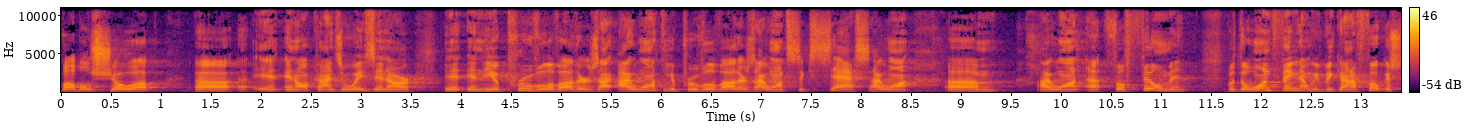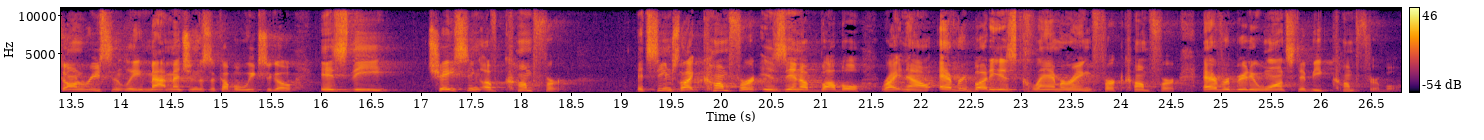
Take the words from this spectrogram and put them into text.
Bubbles show up uh, in, in, all kinds of ways in, our, in, in the approval of others. I, I, want the approval of others, I want success, I want, um, I want uh, fulfillment. But the one thing that we've been kind of focused on recently, Matt mentioned this a couple weeks ago, is the chasing of comfort. It seems like comfort is in a bubble right now. Everybody is clamoring for comfort. Everybody wants to be comfortable.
